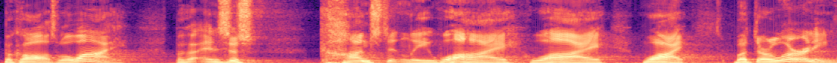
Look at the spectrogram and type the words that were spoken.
Because. Well, why? Because, and it's just constantly why, why, why. But they're learning.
